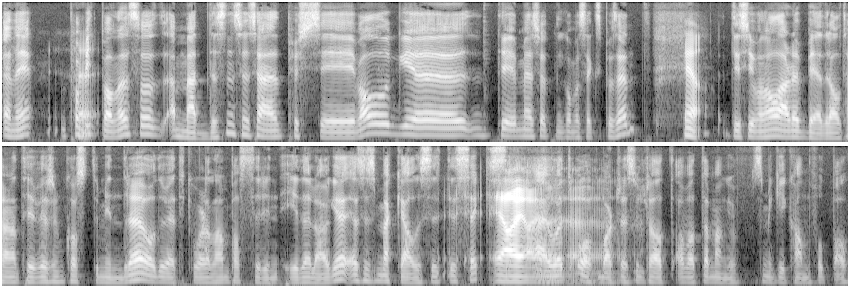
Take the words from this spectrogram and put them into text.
Enig. På midtbane så er Madison syns jeg er et pussig valg, eh, med 17,6 Ja. Til 7,5 er det bedre alternativer som koster mindre, og du vet ikke hvordan han passer inn i det laget. Jeg syns McAllister til 6 Ja, ja, er jo et åpenbart resultat av at det er mange som ikke kan fotball,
